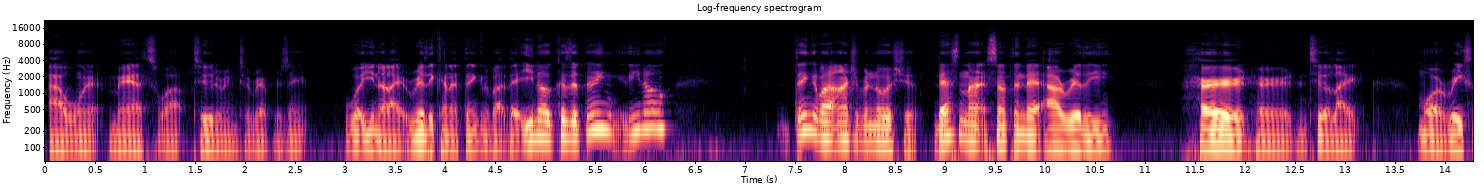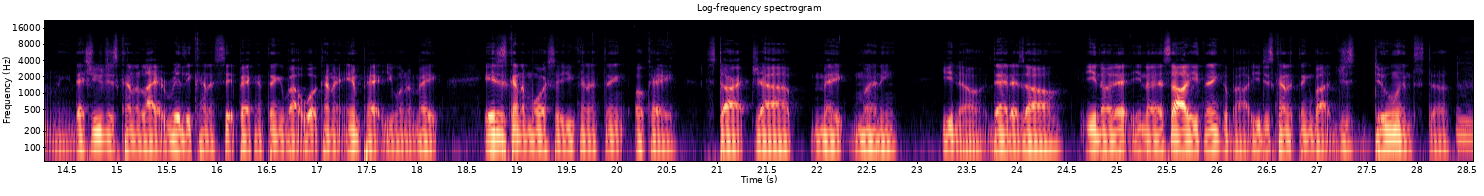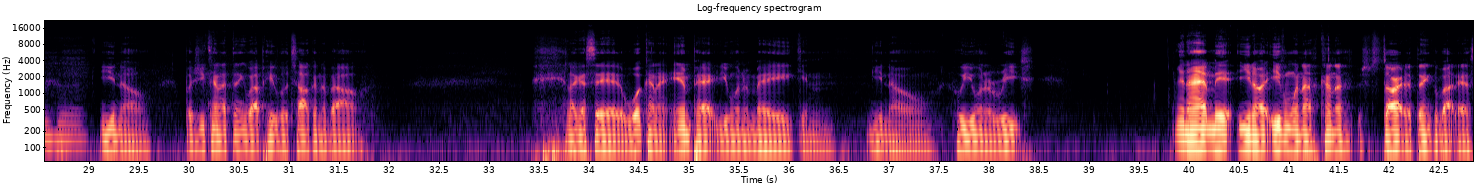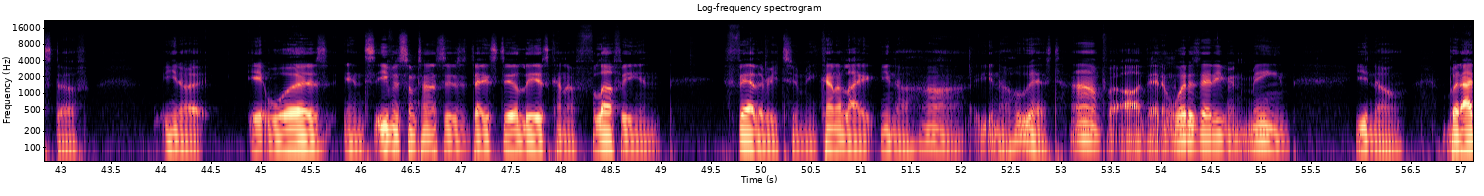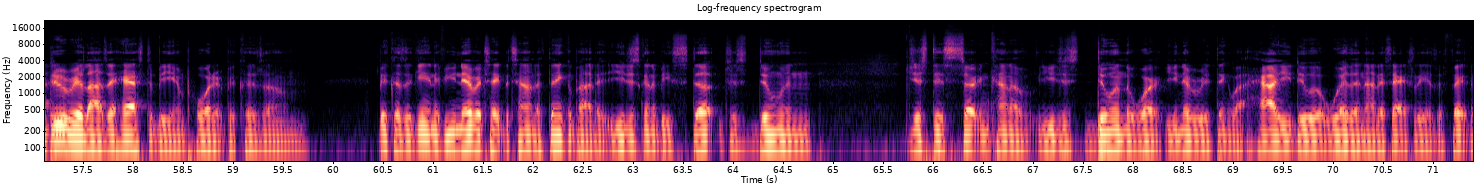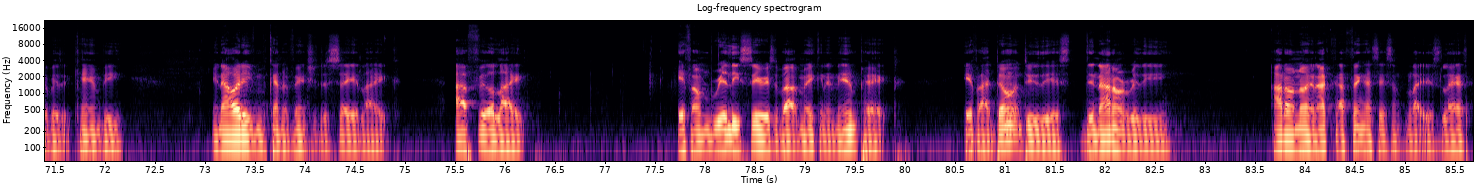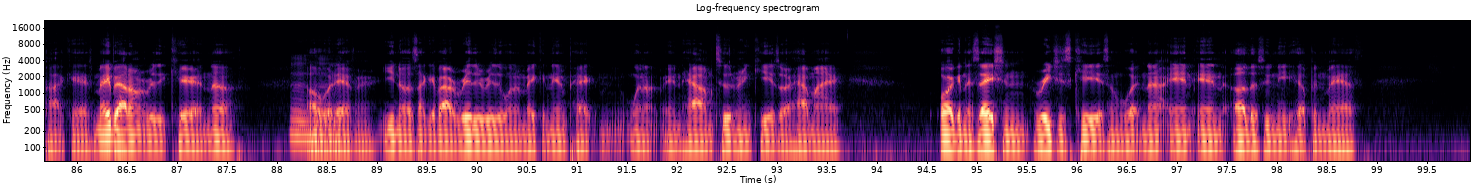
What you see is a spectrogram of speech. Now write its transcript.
I want math swap tutoring to represent. What you know, like really kind of thinking about that. You know, because the thing, you know, thing about entrepreneurship, that's not something that I really heard heard until like more recently that you just kind of like really kind of sit back and think about what kind of impact you want to make. It's just kind of more so you kind of think, okay, start job, make money, you know, that is all. You know that you know that's all you think about. You just kind of think about just doing stuff, mm-hmm. you know. But you kind of think about people talking about, like I said, what kind of impact you want to make, and you know who you want to reach. and I admit, you know, even when I kind of start to think about that stuff, you know, it was, and even sometimes to this day, still is kind of fluffy and feathery to me. Kind of like, you know, huh, you know, who has time for all that, and what does that even mean, you know? But I do realize it has to be important because, um, because again, if you never take the time to think about it, you're just gonna be stuck just doing just this certain kind of you just doing the work. You never really think about how you do it, whether or not it's actually as effective as it can be. And I would even kind of venture to say, like, I feel like if I'm really serious about making an impact, if I don't do this, then I don't really, I don't know. And I, I think I said something like this last podcast. Maybe I don't really care enough. Mm-hmm. Or whatever, you know, it's like if I really, really want to make an impact when I'm in how I'm tutoring kids or how my organization reaches kids and whatnot and and others who need help in math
